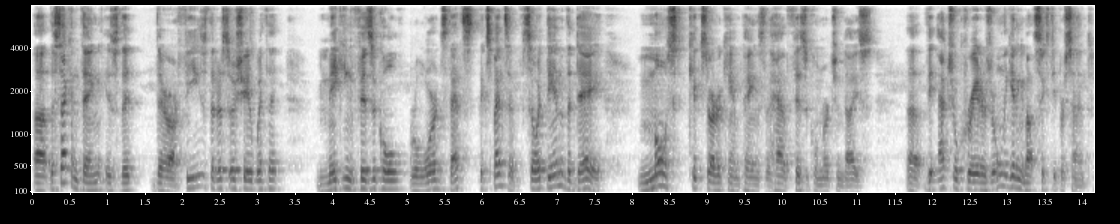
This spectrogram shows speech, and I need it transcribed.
Uh, the second thing is that there are fees that are associated with it. Making physical rewards, that's expensive. So at the end of the day, most Kickstarter campaigns that have physical merchandise, uh, the actual creators are only getting about 60%.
